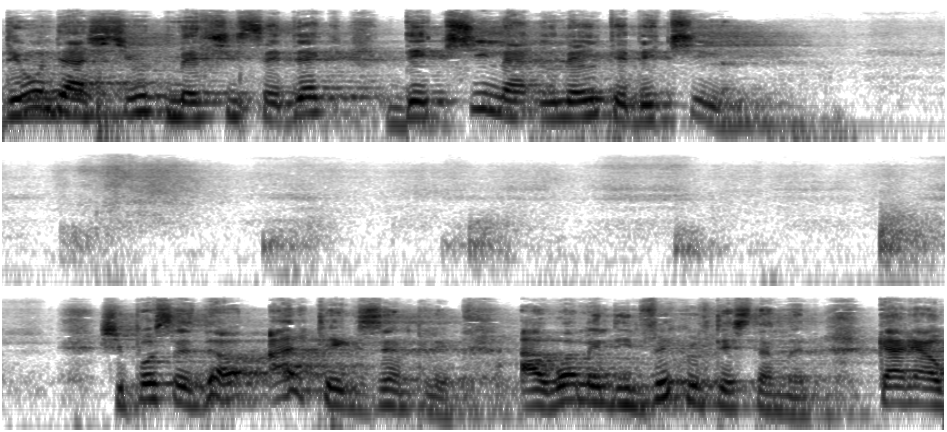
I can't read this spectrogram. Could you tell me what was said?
De unde a știut Melchisedec de cină înainte de cină? Și pot să dau alte exemple a oameni din Vechiul Testament care au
